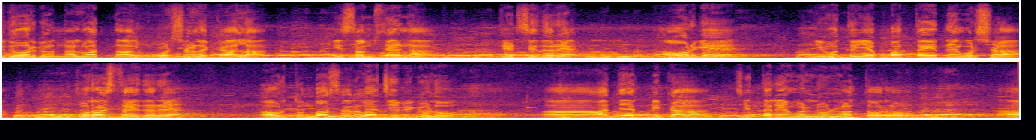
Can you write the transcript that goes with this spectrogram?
ಇದುವರೆಗೂ ನಲವತ್ನಾಲ್ಕು ವರ್ಷಗಳ ಕಾಲ ಈ ಸಂಸ್ಥೆಯನ್ನು ನಡೆಸಿದ್ದಾರೆ. ಅವ್ರಿಗೆ ಇವತ್ತು ಎಪ್ಪತ್ತೈದನೇ ವರ್ಷ ಪೂರೈಸ್ತಾ ಇದ್ದಾರೆ. ಅವರು ತುಂಬ ಸರಳ ಜೀವಿಗಳು ಆಧ್ಯಾತ್ಮಿಕ ಚಿಂತನೆ ಒಳ್ಳೆ ಉಳ್ಳಂಥವ್ರು ಆ,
